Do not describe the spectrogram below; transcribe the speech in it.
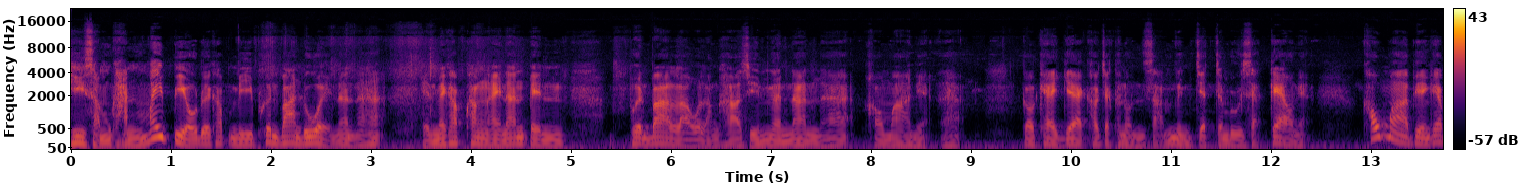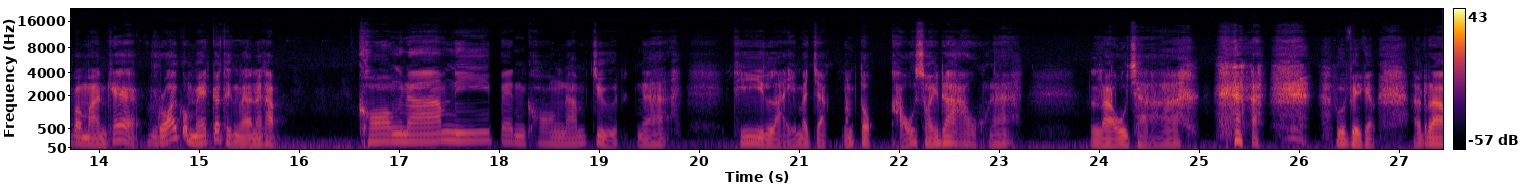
ที่สำคัญไม่เปี่ยวด้วยครับ มีเพื่อนบ้านด้วยนั่นนะฮะเห็นไหมครับ ข้างในนั้นเป็นเพื่อนบ้านเราหลังคาสีเงินนั่นนะฮะเข้ามาเนี่ยนะฮะก็แค่แยกเข้าจากถนน 317จันทบุรีสระแก้วเนี่ยเข้ามาเพียงแค่ประมาณแค่ร้อยกว่าเมตรก็ถึงแล้วนะครับคลองน้ำนี้เป็นคลองน้ำจืดนะฮะที่ไหลมาจากน้ำตกเขาสอยดาวนะฮะ เราฉาพูดผิดครับ เรา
